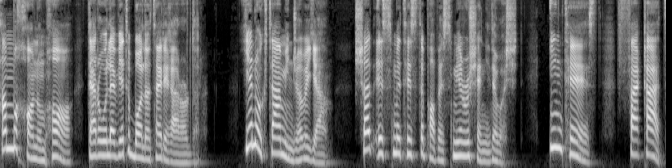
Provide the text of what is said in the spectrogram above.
اما خانم ها در اولویت بالاتری قرار دارن. یه نکته هم اینجا بگم. شاید اسم تست پاپسمیر رو شنیده باشید. این تست فقط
